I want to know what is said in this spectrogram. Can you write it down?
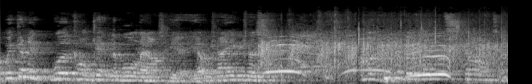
But we're going to work on getting them all out here, okay? Because I'm a bit of a late starter.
